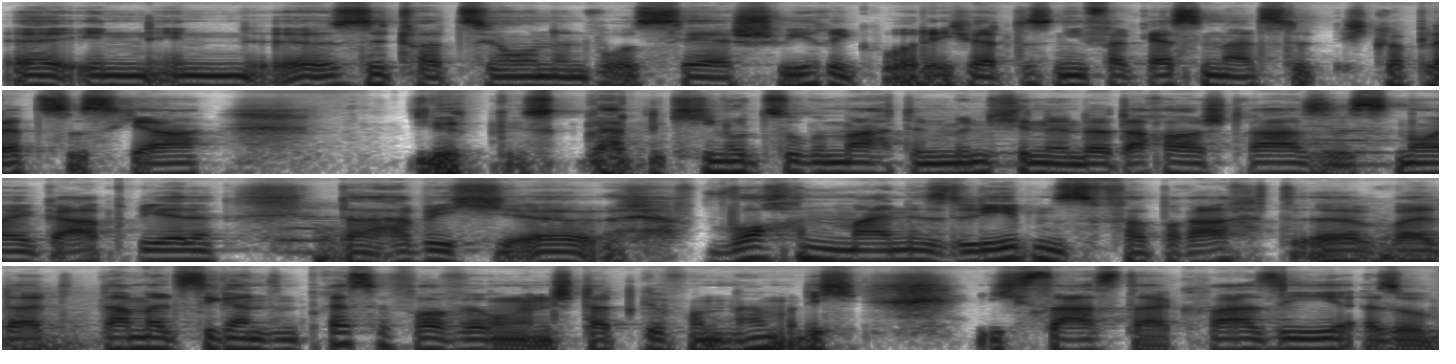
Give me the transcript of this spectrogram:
äh, in, in äh, Situationen, wo es sehr schwierig wurde. Ich werde das nie vergessen, als ich glaube letztes Jahr hat ein Kino zugemacht in München in der Dachauer Straße, das neue Gabriel. Da habe ich äh, Wochen meines Lebens verbracht, äh, weil da damals die ganzen Pressevorführungen stattgefunden haben. Und ich, ich saß da quasi, also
